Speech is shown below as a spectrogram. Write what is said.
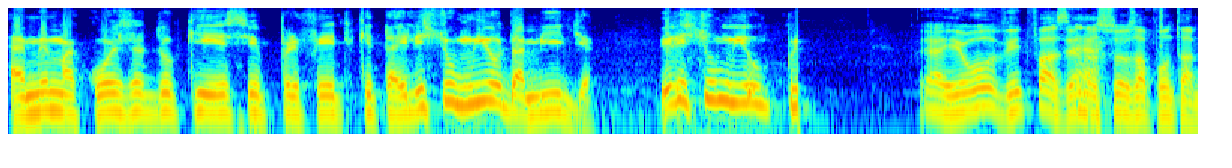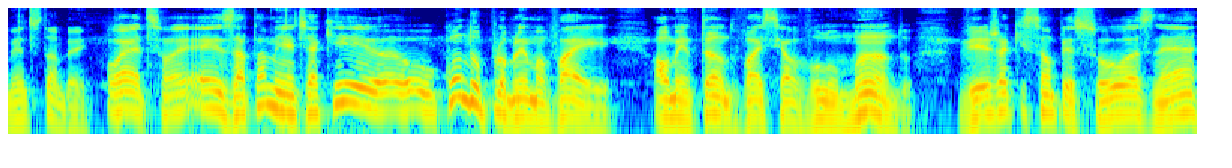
É a mesma coisa do que esse prefeito que está. Ele sumiu da mídia. Ele sumiu. É, e o ouvinte fazendo é. os seus apontamentos também. O Edson, é, exatamente. É que quando o problema vai aumentando, vai se avolumando, veja que são pessoas, né,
